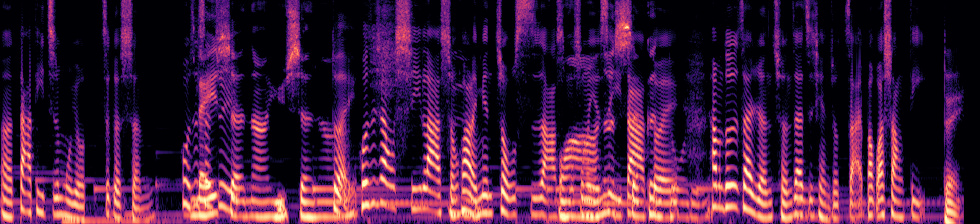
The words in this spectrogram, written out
嗯、呃大地之母有这个神。或者是雷神啊，雨神啊，对，或者是像希腊神话里面宙斯啊，嗯、什么什么也是一大堆，他们都是在人存在之前就在，包括上帝。对。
